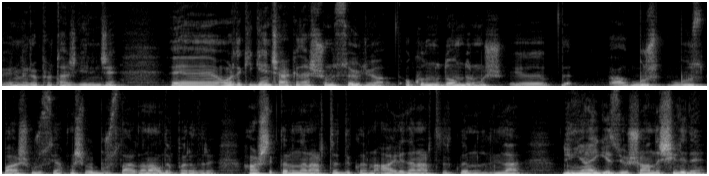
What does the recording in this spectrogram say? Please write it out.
önüme röportaj gelince. Ee, oradaki genç arkadaş şunu söylüyor. Okulunu dondurmuş. E, burs, burs başvurusu yapmış ve burslardan aldığı paraları harçlıklarından arttırdıklarını, aileden arttırdıklarıyla dünyayı geziyor. Şu anda Şili'de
